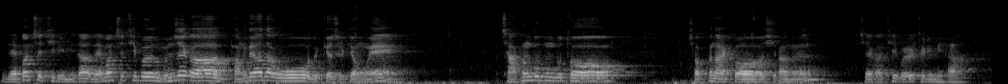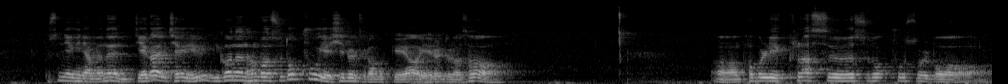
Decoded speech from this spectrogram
네 번째 팁입니다. 네 번째 팁은 문제가 방대하다고 느껴질 경우에 작은 부분부터 접근할 것이라는 제가 팁을 드립니다. 무슨 얘기냐면은 얘가 제 이거는 한번 수도쿠 예시를 들어볼게요. 예를 들어서 어, 퍼블릭 클래스 수도쿠 솔버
